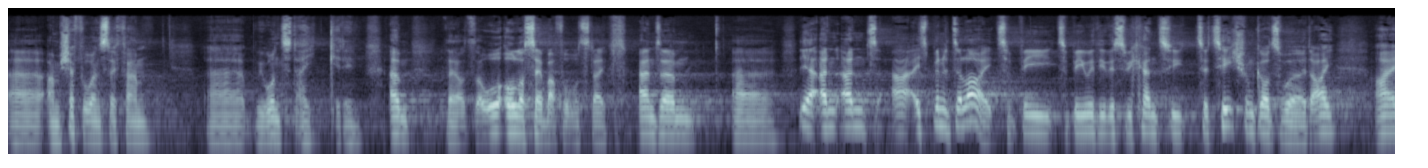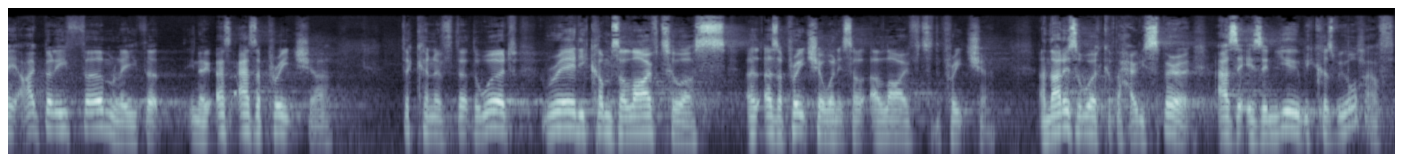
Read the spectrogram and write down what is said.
Uh, I'm Sheffield Wednesday fan. Uh, we won today. Get in. Um, all, all, I'll say about football today. And um, uh, yeah, and, and uh, it's been a delight to be to be with you this weekend to, to teach from God's word. I, I, I believe firmly that you know, as, as a preacher, the kind of the, the word really comes alive to us as a preacher when it's alive to the preacher. And that is a work of the Holy Spirit as it is in you because we all have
